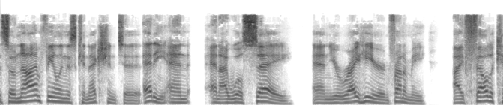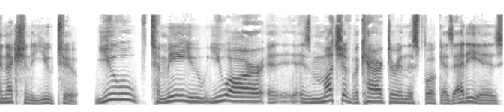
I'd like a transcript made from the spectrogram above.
so now I'm feeling this connection to Eddie, and and I will say, and you're right here in front of me I felt a connection to you too. You, to me, you, you are as much of a character in this book as Eddie is.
